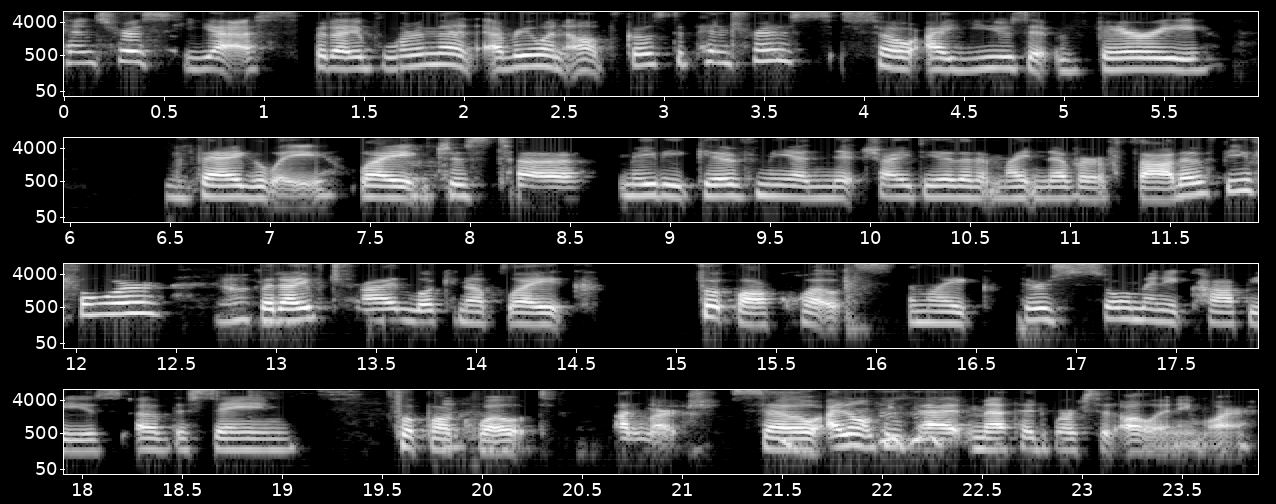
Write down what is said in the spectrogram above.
Pinterest, yes, but I've learned that everyone else goes to Pinterest, so I use it very vaguely, like mm-hmm. just to maybe give me a niche idea that it might never have thought of before. Okay. But I've tried looking up like football quotes. And like there's so many copies of the same football Mhm. quote on merch. So I don't think that method works at all anymore.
